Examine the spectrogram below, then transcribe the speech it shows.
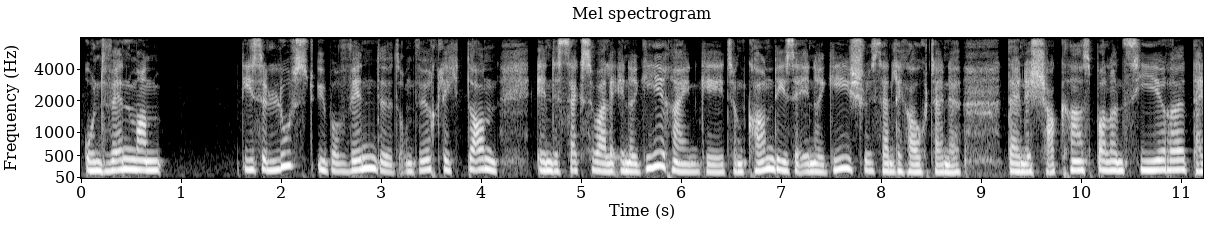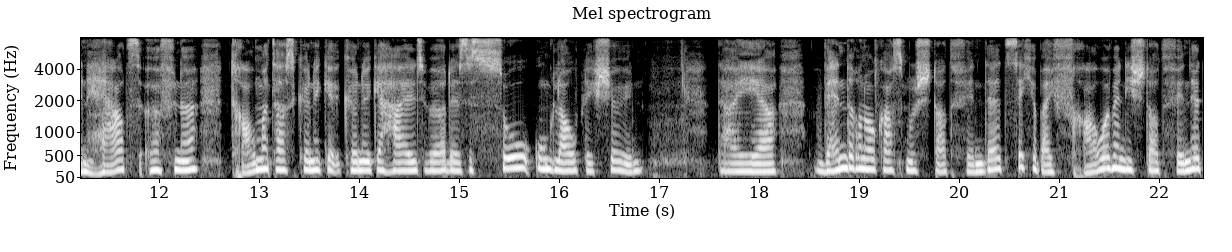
Und wenn man diese Lust überwindet und wirklich dann in die sexuelle Energie reingeht, dann kann diese Energie schlussendlich auch deine, deine Chakras balancieren, dein Herz öffnen, Traumata können, können geheilt werden. Es ist so unglaublich schön. Daher, wenn der Orgasmus stattfindet, sicher bei Frauen, wenn die stattfindet,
